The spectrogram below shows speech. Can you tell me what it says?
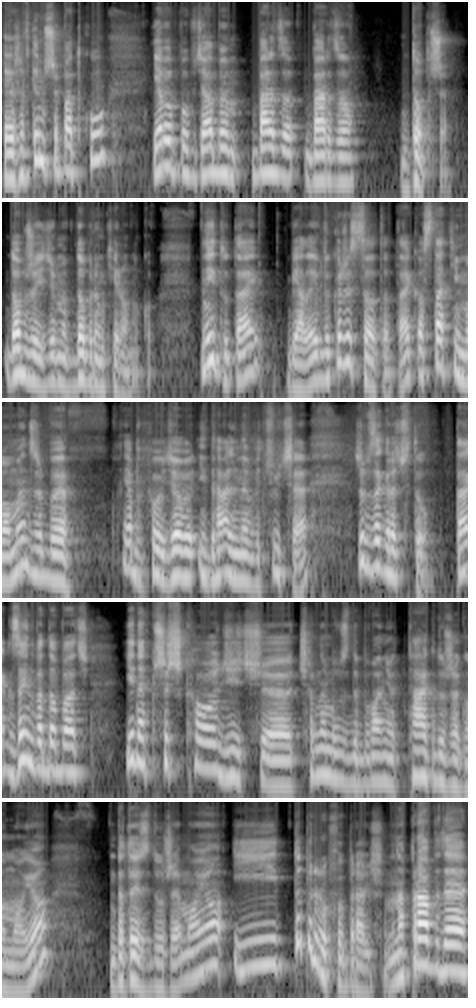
Także w tym przypadku ja bym powiedziałbym bardzo, bardzo dobrze. Dobrze idziemy w dobrym kierunku. No i tutaj Bialej wykorzystał to, tak? Ostatni moment, żeby, ja bym powiedział, idealne wyczucie, żeby zagrać tu, tak? Zainwadować, jednak przeszkodzić e, czarnemu w zdobywaniu tak dużego mojo, bo to jest duże mojo i dobry ruch wybraliśmy. Naprawdę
